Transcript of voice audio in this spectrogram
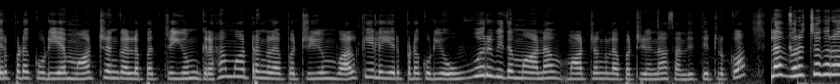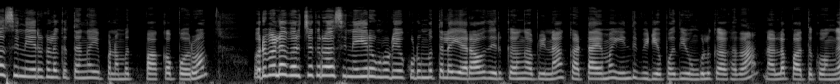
ஏற்படக்கூடிய மாற்றங்களை பற்றியும் கிரக மாற்றங்களை பற்றியும் வாழ்க்கையில் ஏற்படக்கூடிய ஒவ்வொரு விதமான மாற்றங்களை பற்றியும் தான் சந்தித்துட்டு இருக்கோம். இல்லை விருச்சகராசி நேர்களுக்கு தாங்க இப்போ நம்ம பார்க்க போகிறோம் ஒருவேளை விருச்சகராசி நேயர் உங்களுடைய குடும்பத்தில் யாராவது இருக்காங்க அப்படின்னா கட்டாயமாக இந்த வீடியோ பதிவு உங்களுக்காக தான். நல்லா பார்த்துக்கோங்க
